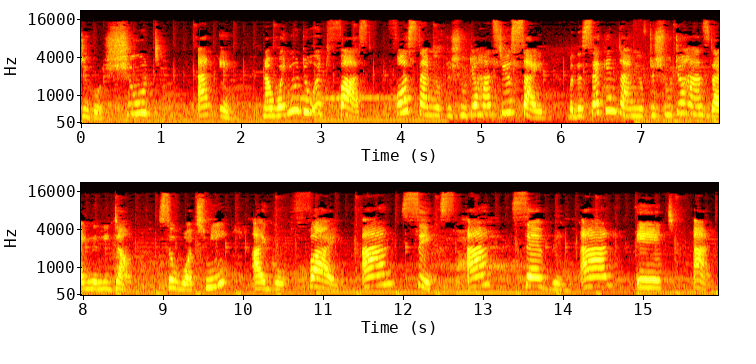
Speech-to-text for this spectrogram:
to go shoot and in. Now when you do it fast, first time you have to shoot your hands to your side but the second time you have to shoot your hands diagonally down. So watch me. I go 5 and 6 and 7 and 8 and.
